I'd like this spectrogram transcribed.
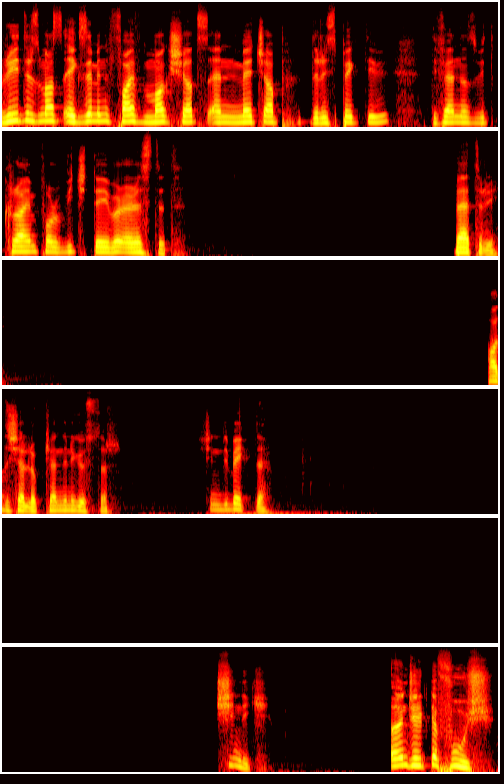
Readers must examine five mugshots and match up the respective defendants with crime for which they were arrested. Battery. Hadi Sherlock kendini göster. Şimdi bekle. Şimdik. Öncelikle fuhuş.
